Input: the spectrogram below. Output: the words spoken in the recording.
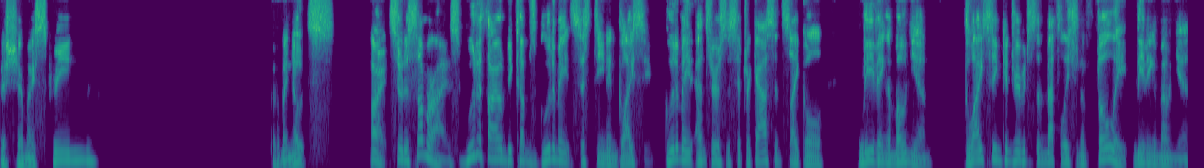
Let's share my screen. Go to my notes. All right, so to summarize, glutathione becomes glutamate, cysteine, and glycine. Glutamate enters the citric acid cycle, leaving ammonia. Glycine contributes to the methylation of folate, leaving ammonia.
